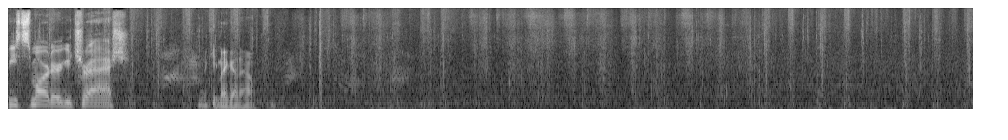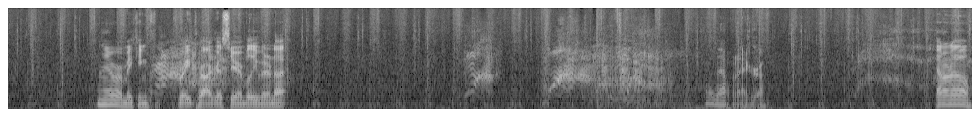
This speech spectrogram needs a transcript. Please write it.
Be smarter, you trash. I'm gonna keep my gun out. Yeah, we're making great progress here, believe it or not. How's that one aggro? I don't know.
